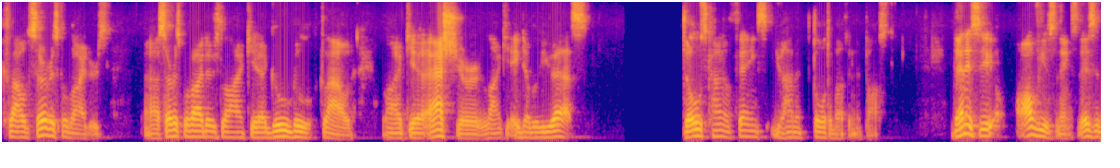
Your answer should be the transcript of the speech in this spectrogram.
cloud service providers, uh, service providers like uh, Google Cloud, like uh, Azure, like AWS those kind of things you haven't thought about in the past. Then it's the obvious things. This is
